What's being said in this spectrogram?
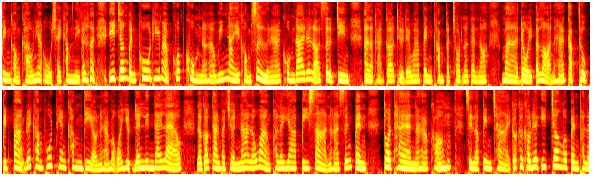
ปินของเขาเนี่ยโอ้ใช้คำนี้ก็เลย อีเจิ้งเป็นผู้ที่แบบควบคุมนะคะ วินัยของสื่อนะคุมได้ด้วยเหรอสื่อจีนอะละค่ะก็ถือได้ว่าเป็นคำประชดแล้วกันเนาะมาโดยตลอดนะคะกับถูกปิดปากด้วยคำพูดเพียงคำเดียวนะคะบอกว่าหยุดเล่นลิ้นได้แล้ว แล้วก็การเผชิญหน้าระหว่างภรรยาปีศาจนะคะ ซึ่งเป็นตัวแทนนะคะของศิลปินชายก็คือเขาเรียกอีเจิ้งว่าเป็นภรร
